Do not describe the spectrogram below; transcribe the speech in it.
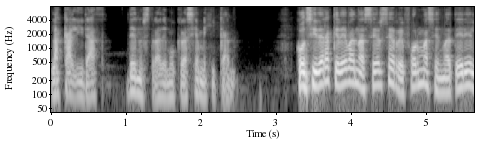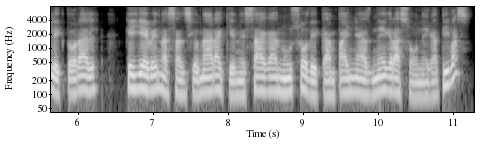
la calidad de nuestra democracia mexicana. Considera que deban hacerse reformas en materia electoral que lleven a sancionar a quienes hagan uso de campañas negras o negativas?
